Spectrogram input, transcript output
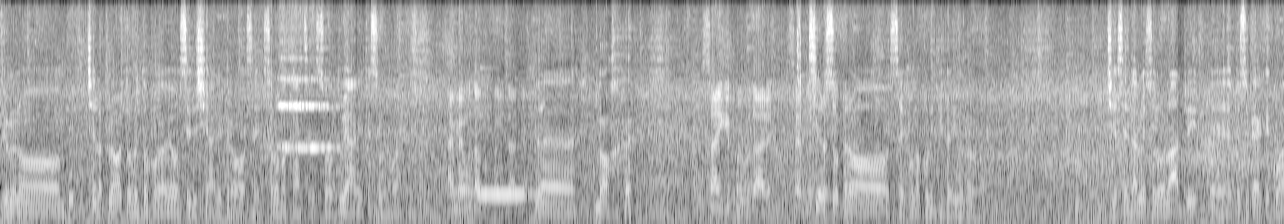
Più o meno, cioè la prima volta ho vinto quando avevo 16 anni, però sai, sono vacanze, sono due anni che sono qua. Hai mai votato qua in Italia? Eh, no, Sai che puoi votare? Essendo- sì lo so, però sai con la politica io non... Cioè se da noi sono ladri, eh, penso che anche qua.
